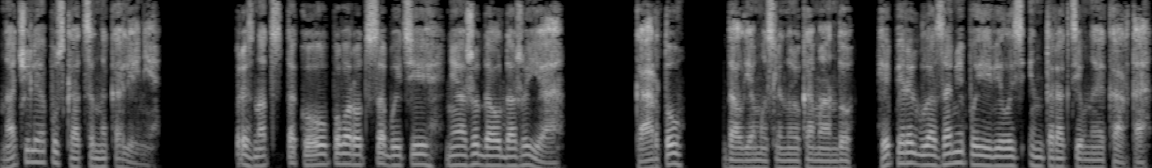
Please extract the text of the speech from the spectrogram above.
начали опускаться на колени. Признаться, такого поворота событий не ожидал даже я. «Карту?» — дал я мысленную команду, и перед глазами появилась интерактивная карта.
